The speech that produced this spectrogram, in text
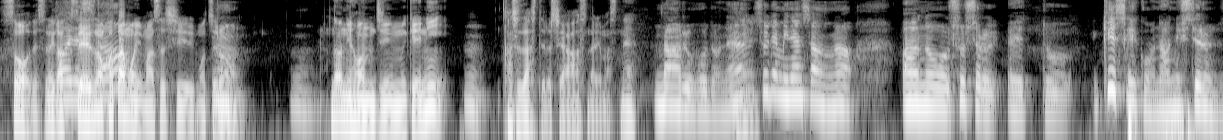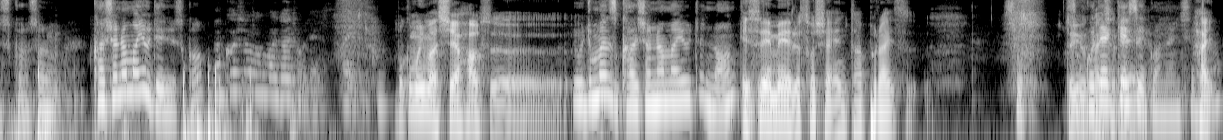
そうですね。学生の方もいますし、もちろん、うん。の日本人向けにうん。貸し出してるシェアハウスになりますね。なるほどね。はいそれで皆さんが、あの、そしたら、えっと、ケイスケ君は何してるんですか？その、会社名前言うていいですか？会社の名前大丈夫です。はい。僕も今シェアハウス、まず会社名前言うて、なんて SML ソシャエンタープライズそう。というそこで、会社で。ケイスケ君は何してるの？はい。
